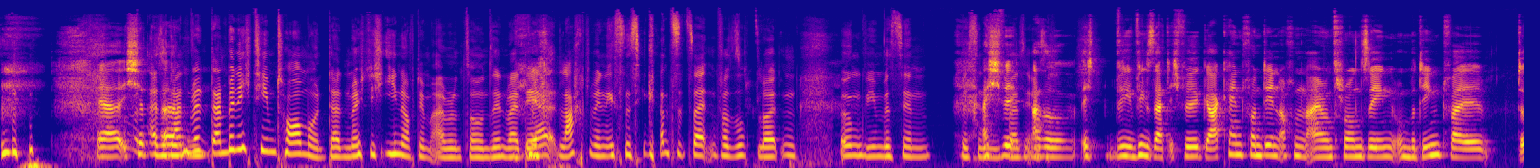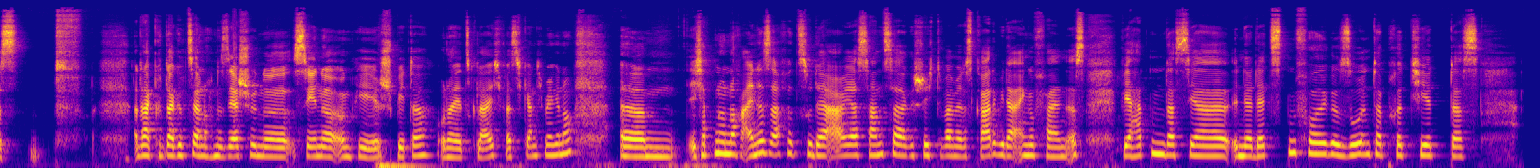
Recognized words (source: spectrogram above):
ja, ich hab, also dann, ähm, bin, dann bin ich Team Tormund, dann möchte ich ihn auf dem Iron Zone sehen, weil der lacht wenigstens die ganze Zeit und versucht Leuten irgendwie ein bisschen Bisschen, ich will, ich also ich, wie, wie, gesagt, ich will gar keinen von denen auf dem Iron Throne sehen unbedingt, weil das, pff, da, da gibt's ja noch eine sehr schöne Szene irgendwie später oder jetzt gleich, weiß ich gar nicht mehr genau. Ähm, ich habe nur noch eine Sache zu der Arya Sansa-Geschichte, weil mir das gerade wieder eingefallen ist. Wir hatten das ja in der letzten Folge so interpretiert, dass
